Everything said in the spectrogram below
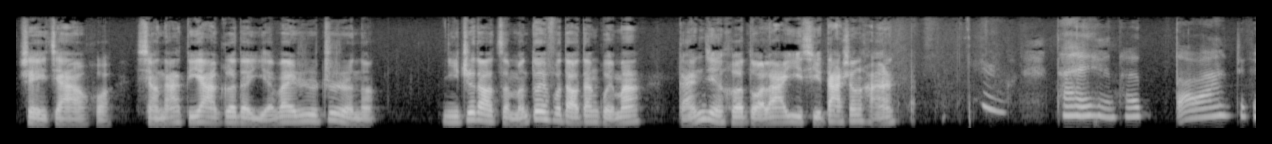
这家伙想拿迪亚哥的野外日志呢。你知道怎么对付捣蛋鬼吗？赶紧和朵拉一起大声喊。他还想和朵拉这个。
